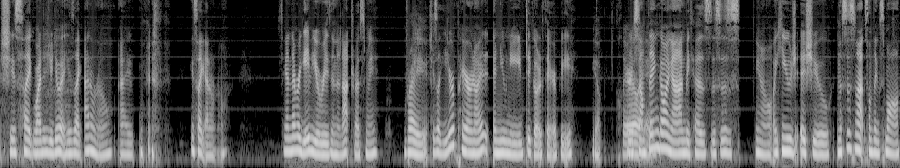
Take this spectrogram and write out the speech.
she's like, "Why did you do it?" He's like, "I don't know. I He's like, "I don't know." She's like, "I never gave you a reason to not trust me." right. She's like, "You're paranoid and you need to go to therapy." Yep. Clearly. There's something going on because this is, you know, a huge issue. And this is not something small.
